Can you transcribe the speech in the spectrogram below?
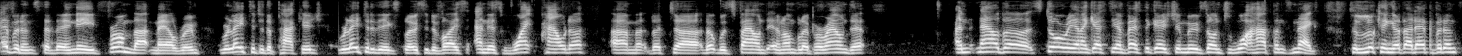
evidence that they need from that mailroom related to the package, related to the explosive device, and this white powder um, that, uh, that was found in an envelope around it. And now the story and I guess the investigation moves on to what happens next, to looking at that evidence,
